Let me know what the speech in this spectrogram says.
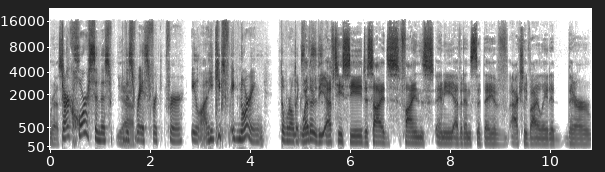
risk. dark horse in this Yeah. this race for for Elon. He keeps ignoring the world exists. whether the FTC decides finds any evidence that they have actually violated their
